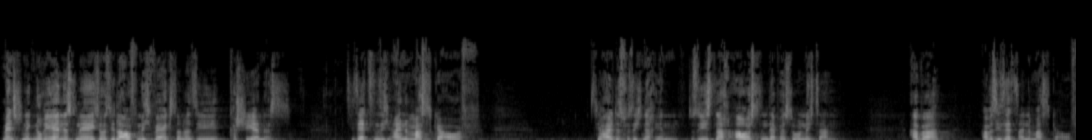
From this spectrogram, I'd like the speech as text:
Menschen ignorieren es nicht oder sie laufen nicht weg, sondern sie kaschieren es. Sie setzen sich eine Maske auf. Sie halten es für sich nach innen. Du siehst nach außen der Person nichts an. Aber, aber sie setzt eine Maske auf.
